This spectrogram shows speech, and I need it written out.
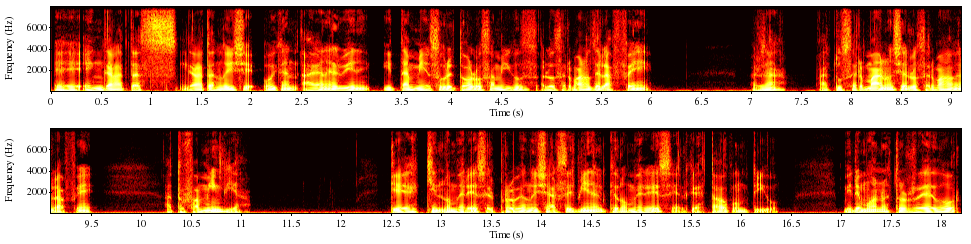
eh, en Gratas, Gratas nos dice, oigan, hagan el bien y también sobre todo a los amigos, a los hermanos de la fe, ¿verdad? A tus hermanos y a los hermanos de la fe, a tu familia, que es quien lo merece. El proverbio nos dice, haces bien el que lo merece, el que ha estado contigo. Miremos a nuestro alrededor,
